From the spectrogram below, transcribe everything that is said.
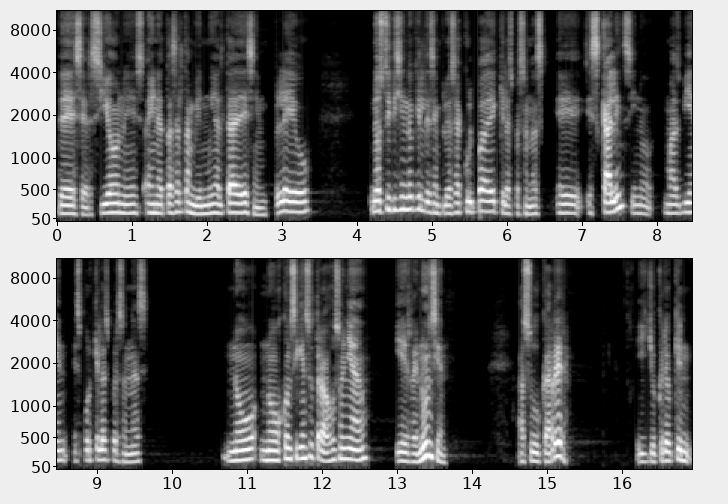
deserciones, hay una tasa también muy alta de desempleo. No estoy diciendo que el desempleo sea culpa de que las personas eh, escalen, sino más bien es porque las personas no, no consiguen su trabajo soñado y renuncian a su carrera. Y yo creo que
